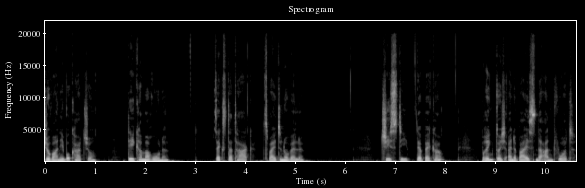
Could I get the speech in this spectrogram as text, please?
Giovanni Boccaccio Decamerone Sechster Tag, zweite Novelle Cisti, der Bäcker, bringt durch eine beißende Antwort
